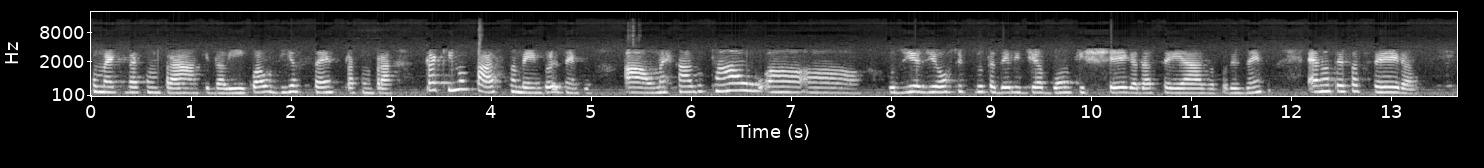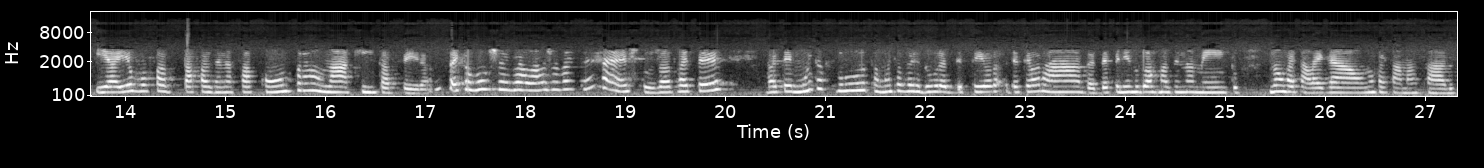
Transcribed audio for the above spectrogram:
como é que vai comprar aqui dali, qual o dia certo para comprar, para que não passe também, por exemplo, ah, o mercado tal, ah, ah, o dia de hortifruta dele, dia bom que chega da CEASA, por exemplo, é na terça-feira. E aí eu vou estar tá fazendo essa compra na quinta-feira. Não sei que eu vou chegar lá, já vai ter resto, já vai ter vai ter muita fruta, muita verdura deteriorada, dependendo do armazenamento, não vai estar tá legal, não vai estar tá amassado.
